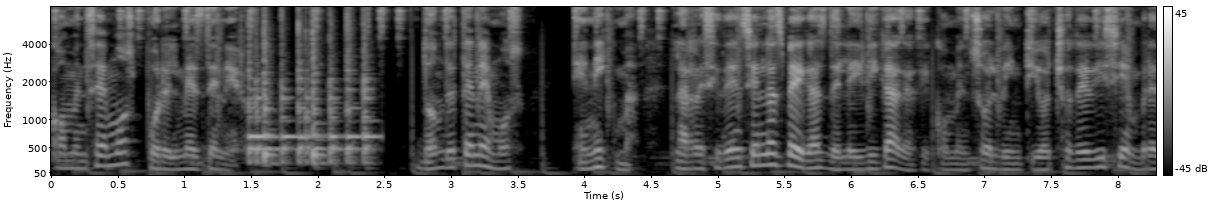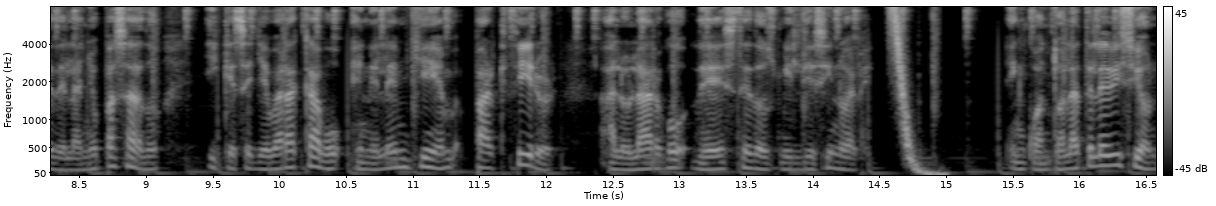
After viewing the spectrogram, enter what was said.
Comencemos por el mes de enero, donde tenemos Enigma, la residencia en Las Vegas de Lady Gaga que comenzó el 28 de diciembre del año pasado y que se llevará a cabo en el MGM Park Theater a lo largo de este 2019. En cuanto a la televisión,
